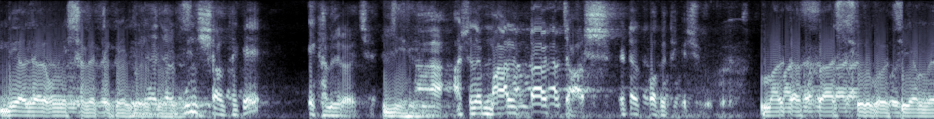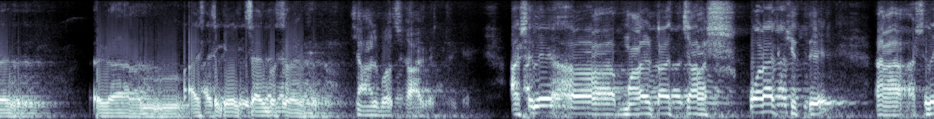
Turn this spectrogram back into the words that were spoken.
দুই হাজার উনিশ সালে থেকে দুই হাজার উনিশ সাল থেকে এখানে রয়েছে। আসলে মালটার চাষ এটা কবে থেকে শুরু করেছে মালটা চাষ শুরু করেছি আমরা আজ থেকে চার বছর আগে। চার বছর আগে থেকে। আসলে আহ, মালটা চাষ করার ক্ষেত্রে আসলে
